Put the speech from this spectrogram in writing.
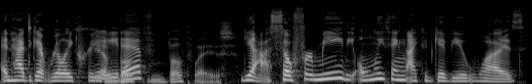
and had to get really creative. Yeah, both, both ways. Yeah. So for me, the only thing I could give you was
